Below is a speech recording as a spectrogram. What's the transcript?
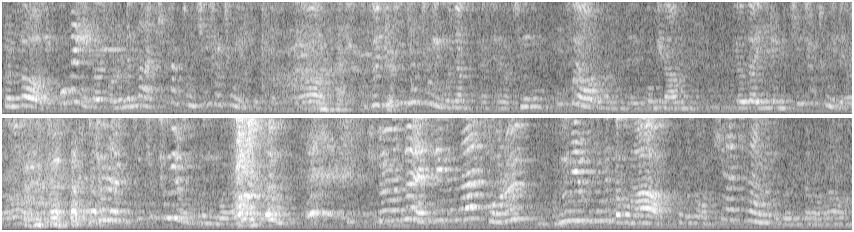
그러면서 이 꼬맹이가 저를 맨날 칭창총 칭창총 이렇게 불렀어요. 도대체 칭창총이 뭐냐 그러니까 제가 중국 쿵푸 영화를 봤는데 거기 나오는 여자 이름이 칭창총이래요. 저를 자꾸 칭창총이라고 부르는 거예요. 그러면서 애들이 맨날 저를 생겼다고 막 그러면서 막 티나 티나 하면서 놀더라고요.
